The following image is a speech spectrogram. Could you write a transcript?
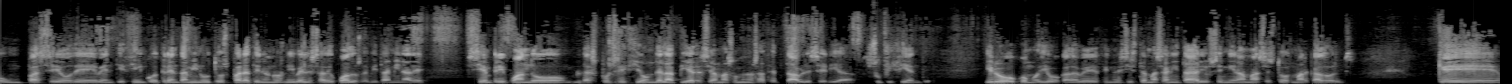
un paseo de 25 o 30 minutos para tener unos niveles adecuados de vitamina D, siempre y cuando la exposición de la piel sea más o menos aceptable, sería suficiente. Y luego, como digo, cada vez en el sistema sanitario se miran más estos marcadores, que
